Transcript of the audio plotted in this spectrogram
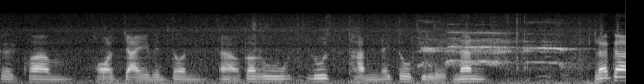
เกิดความพอใจเป็นต้นอ้าวก็รู้รู้ทันในตัวกิเลสนั้น แล้วก็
